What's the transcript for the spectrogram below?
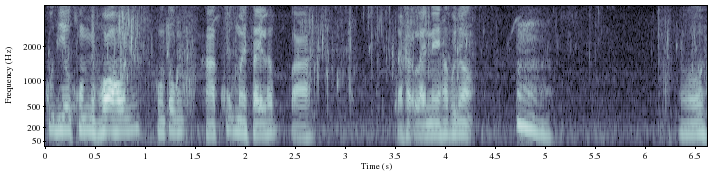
คู่เดียวคงไม่พอคนคงต้องหาคู่ใหม่ใส่แล้วครับปลาแต่อะไรเนี่ยครับพี่น้องโอ้ย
